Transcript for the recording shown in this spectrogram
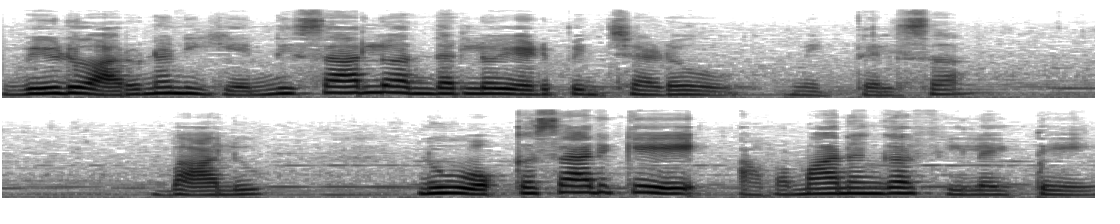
వీడు అరుణని ఎన్నిసార్లు అందరిలో ఏడిపించాడో మీకు తెలుసా? బాలు నువ్వు ఒక్కసారికే అవమానంగా ఫీల్ అయితే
